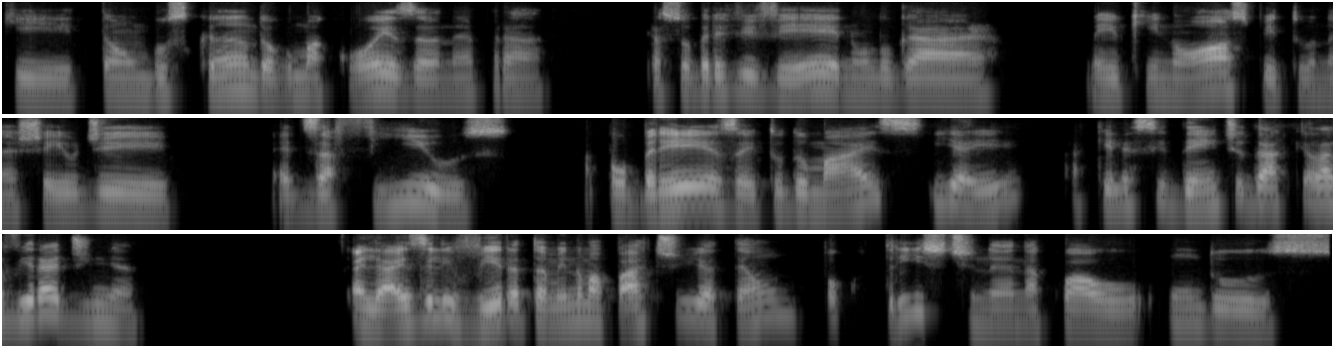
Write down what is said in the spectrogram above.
que estão buscando alguma coisa, né, para sobreviver num lugar meio que inóspito, né, cheio de eh, desafios, a pobreza e tudo mais, e aí aquele acidente dá aquela viradinha. Aliás, ele vira também numa parte até um pouco triste, né, na qual um dos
